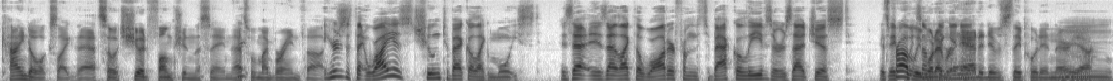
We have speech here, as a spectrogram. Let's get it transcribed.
kind of looks like that, so it should function the same. That's what my brain thought. Here's the thing: why is chewing tobacco like moist? Is that is that like the water from the tobacco leaves, or is that just? It's probably whatever in it? additives they put in there. Yeah. Mm,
